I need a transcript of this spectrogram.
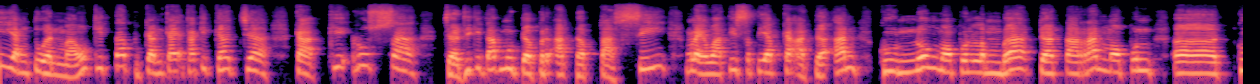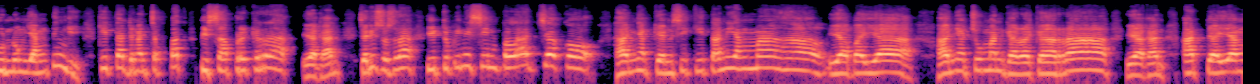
yang Tuhan mau, kita bukan kayak kaki gajah, kaki rusa. Jadi kita mudah beradaptasi melewati setiap keadaan gunung maupun lembah, dataran maupun uh, gunung yang tinggi. Kita dengan cepat bisa bergerak, ya kan? Jadi saudara, hidup ini simple aja kok. Hanya gengsi kita nih yang mahal, ya Pak ya. Hanya cuman gara-gara, ya kan? Ada yang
